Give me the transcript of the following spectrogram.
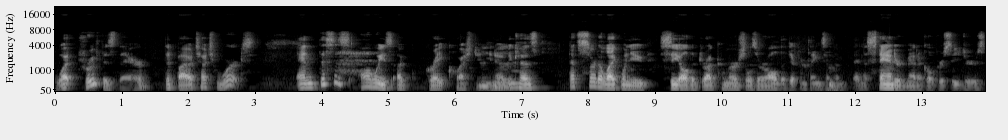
What proof is there that BioTouch works? And this is always a great question, you know, Mhm. because that's sort of like when you see all the drug commercials or all the different things in the, in the standard medical procedures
